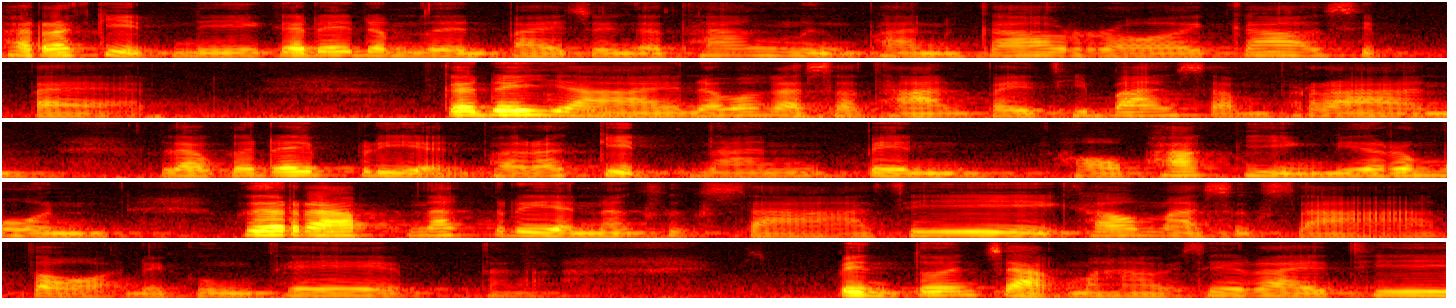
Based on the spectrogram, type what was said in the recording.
ภารกิจนี้ก็ได้ดำเนินไปจนกระทั่ง 1998 ก็ได้ย้ายนวกสถานไปที่บ้านสัมพรานแล้วก็ได้เปลี่ยนภารกิจนั้นเป็นหอพักหญิงนิรมนเพื่อรับนักเรียนนักศึกษาที่เข้ามาศึกษาต่อในกรุงเทพนะคะเป็นต้นจากมหาวิทยาลัยที่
